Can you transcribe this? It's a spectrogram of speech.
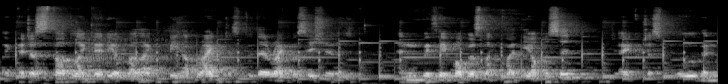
Like, I just thought like the idea about like being upright, just to the right positions, and with hip hop, it was like quite the opposite. I could just move and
